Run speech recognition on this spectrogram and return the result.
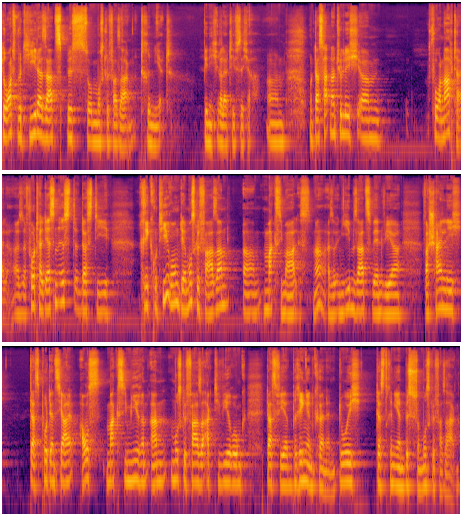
Dort wird jeder Satz bis zum Muskelversagen trainiert. Bin ich relativ sicher. Ähm, und das hat natürlich ähm, Vor- und Nachteile. Also der Vorteil dessen ist, dass die Rekrutierung der Muskelfasern ähm, maximal ist. Ne? Also in jedem Satz werden wir wahrscheinlich das Potenzial ausmaximieren an Muskelfaseraktivierung, das wir bringen können durch das Trainieren bis zum Muskelversagen,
